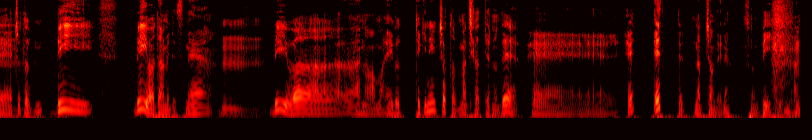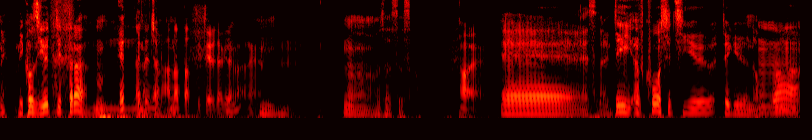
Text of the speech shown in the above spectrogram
えーちょっと B、B はダメですね。うん。B は、あの、まあ、英語的にちょっと間違ってるので、えー、え？え？ってなっちゃうんだよね。その B っていうのはね。because you って言ったら、うん、え？ってなぜなっちゃう、ならあなたって言ってるだけだからね。うん。うん、そうそうそう。はい。えー、そうだね。D, of course it's you というのは、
